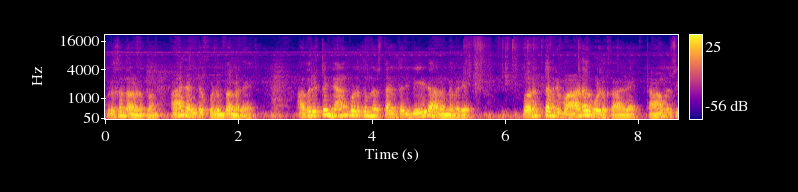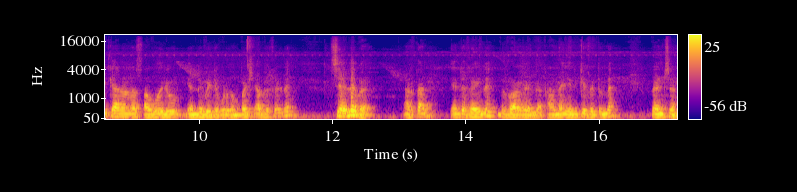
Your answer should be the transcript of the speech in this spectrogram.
കൊടുക്കുന്നതോടൊപ്പം ആ രണ്ട് കുടുംബങ്ങളെ അവർക്ക് ഞാൻ കൊടുക്കുന്ന സ്ഥലത്ത് ഒരു വീടാകുന്നവരെ പുറത്ത് അവർ വാടക കൊടുക്കാതെ താമസിക്കാനുള്ള സൗകര്യവും എന്റെ വീട്ടിൽ കൊടുക്കും. പക്ഷേ അവരുടെ ചെലവ് നടത്താൻ എന്റെ കയ്യിൽ നിർവാഹമില്ല കാരണം എനിക്ക് കിട്ടുന്ന പെൻഷൻ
